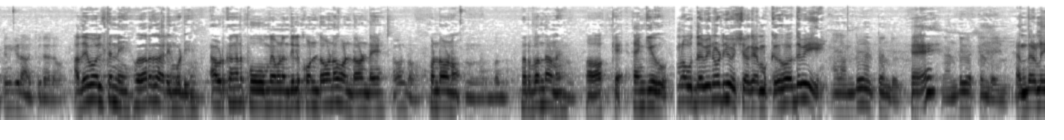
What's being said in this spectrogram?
പറ്റൂലോ അതേപോലെ തന്നെ വേറെ കാര്യം കൂടി. അവിടേക്ക് അങ്ങനെ പോകുമ്പോ നമ്മൾ എന്തെങ്കിലും കൊണ്ടുപോകണോ കൊണ്ടോണ്ടേ കൊണ്ടോണോ. കൊണ്ടുപോകണോ നിർബന്ധം. നിർബന്ധാണ് ഓക്കെ താങ്ക് യു നമ്മളെ ഉദവിനോട് ചോദിച്ചോ നോക്കാം നമുക്ക് ഉദവി. രണ്ട് ഘട്ടമുണ്ട് ഏ? രണ്ട് ഘട്ടമുണ്ട് അതിന് എന്താണ്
